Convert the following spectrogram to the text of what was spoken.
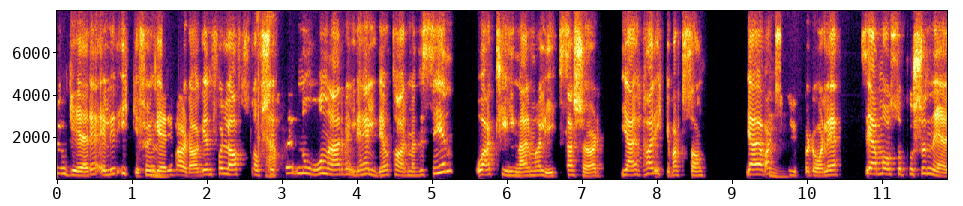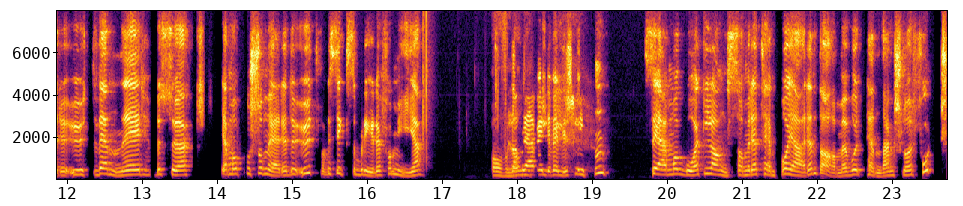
fungere eller ikke fungere i hverdagen. For lavt stoffskifte, noen er veldig heldige og tar medisin og er tilnærma lik seg sjøl. Jeg har ikke vært sånn. Jeg har vært Mm. superdårlig. Så jeg må også porsjonere ut venner, besøk. Jeg må porsjonere det ut, for hvis ikke så blir det for mye. Da blir jeg veldig, veldig sliten. Så jeg må gå et langsommere tempo. Jeg er en dame hvor pendelen slår fort.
